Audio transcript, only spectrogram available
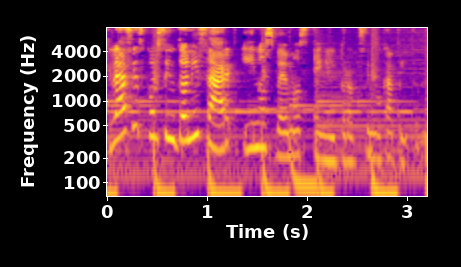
gracias por sintonizar y nos vemos en el próximo capítulo.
